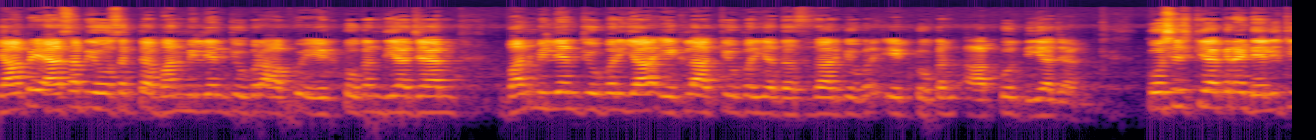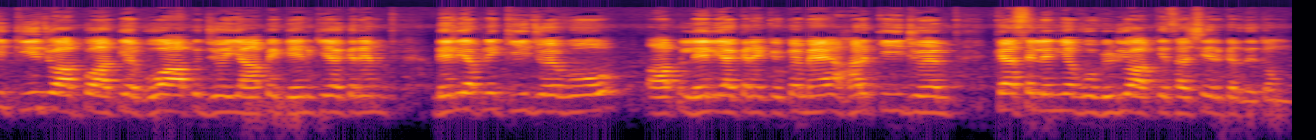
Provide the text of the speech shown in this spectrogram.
यहाँ पे ऐसा भी हो सकता है वन मिलियन के ऊपर आपको एक टोकन दिया जाए। वन मिलियन के ऊपर या एक लाख के ऊपर या दस हज़ार के ऊपर एक टोकन आपको दिया जाए। कोशिश किया करें डेली की की जो आपको आती है, वो आप जो यहाँ पे गेन किया करें। डेली अपनी की जो है वो आप ले लिया करें, क्योंकि मैं हर की जो है कैसे लेनी है वो वीडियो आपके साथ शेयर कर देता हूँ।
